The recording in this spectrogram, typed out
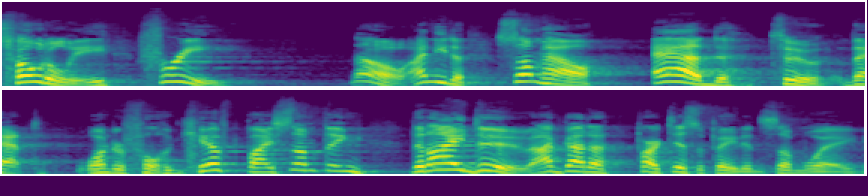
totally free. No, I need to somehow add to that wonderful gift by something that I do. I've got to participate in some way.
